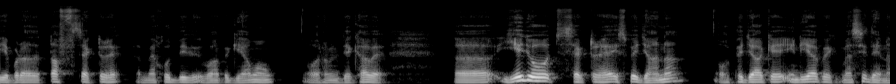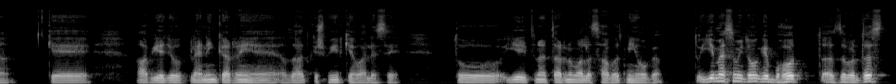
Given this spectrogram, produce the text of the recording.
ये बड़ा टफ़ सेक्टर है। मैं खुद भी वहाँ पे गया हुआ हूँ और हमने देखा हुआ है। ये जो सेक्टर है, इस पर जाना और फिर जाके इंडिया को एक मैसेज देना कि आप ये जो प्लानिंग कर रहे हैं आज़ाद कश्मीर के हवाले से, तो ये इतना तरने वाला साबित नहीं होगा। तो ये मैं समझता हूँ कि बहुत ज़बरदस्त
